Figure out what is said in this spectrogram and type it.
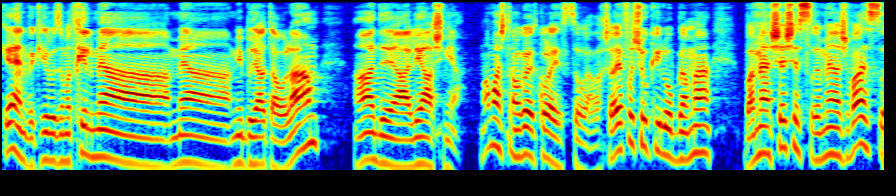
כן, וכאילו זה מתחיל מה, מה, מבריאת העולם עד אה, העלייה השנייה. ממש אתה מקבל את כל ההיסטוריה. ועכשיו איפשהו כאילו במאה, במאה ה-16, מאה ה-17,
